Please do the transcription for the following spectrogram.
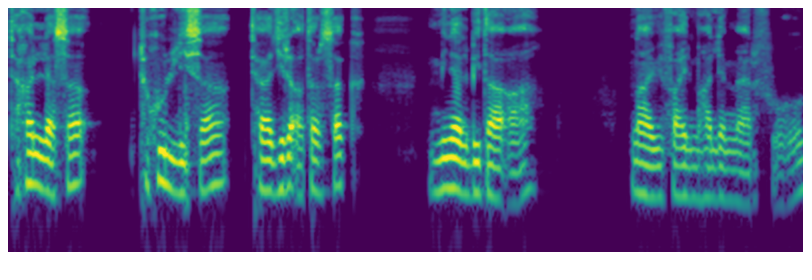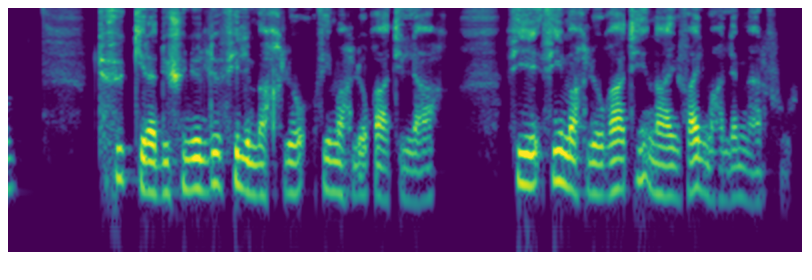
Tehallasa tuhullisa taciri atarsak minel bida'a naibi fail mahallen merfu. Tüfükkire düşünüldü fil mahlu fi mahlukatillah fi fi mahlukati naib fail mahallen merfu.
